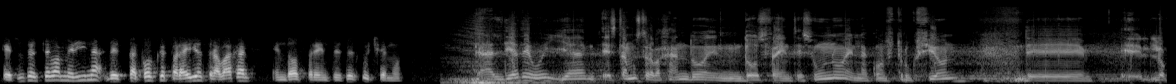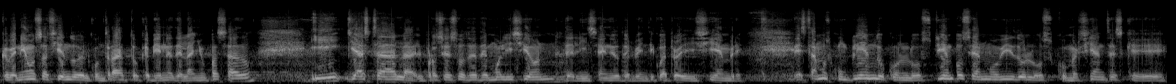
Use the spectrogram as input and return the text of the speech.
Jesús Esteban Medina, destacó que para ello trabajan en dos frentes. Escuchemos. Al día de hoy ya estamos trabajando en dos frentes. Uno, en la construcción de eh, lo que veníamos haciendo del contrato que viene del año pasado y ya está el proceso de demolición del incendio del 24 de diciembre. Estamos cumpliendo con los tiempos, se han movido los comerciantes que,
